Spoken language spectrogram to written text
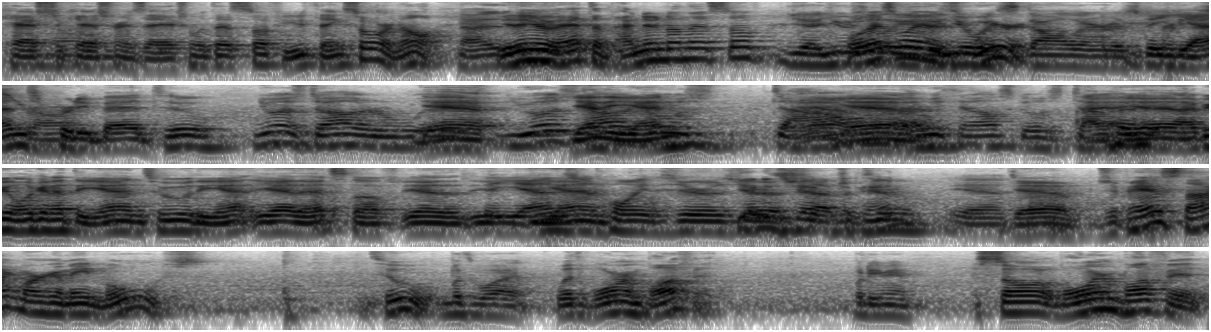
cash to cash transaction with that stuff. You think so or no? No, you think you- they're that dependent on that stuff? Yeah, usually Well, that's why the it's U.S. weird. dollar is The pretty yen's strong. pretty bad too. U.S. dollar. Yeah. U.S. Yeah, the dollar yen. goes down. Yeah. Everything else goes down. I, yeah, I've been looking at the yen too. The yen, yeah, that stuff. Yeah, the, The yen's yen. point zero Yen zero is Jap- seven Japan? two. Yeah. Yeah, Japan's stock market made moves, too, With what? with Warren Buffett. What do you mean? So Warren Buffett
